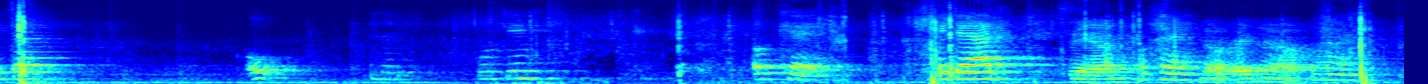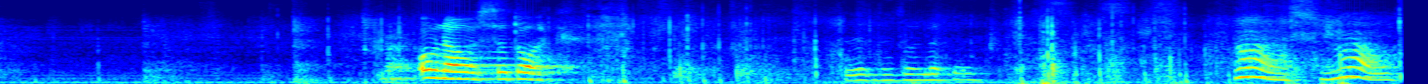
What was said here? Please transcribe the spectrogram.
Hey, Dad. Oh, is it working? Okay. Hey, Dad. Sam? Okay. No, right now. Alright. Oh no, it's so dark. Oh, it smells.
